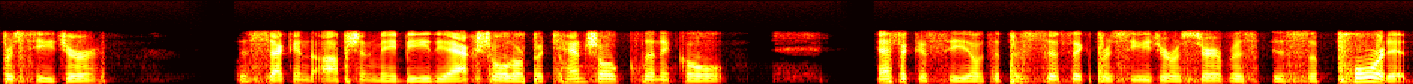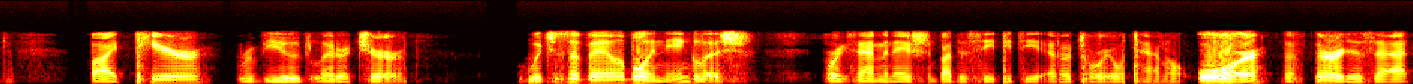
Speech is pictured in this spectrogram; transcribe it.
procedure. The second option may be the actual or potential clinical efficacy of the specific procedure or service is supported by peer reviewed literature, which is available in English for examination by the CPT editorial panel. Or the third is that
